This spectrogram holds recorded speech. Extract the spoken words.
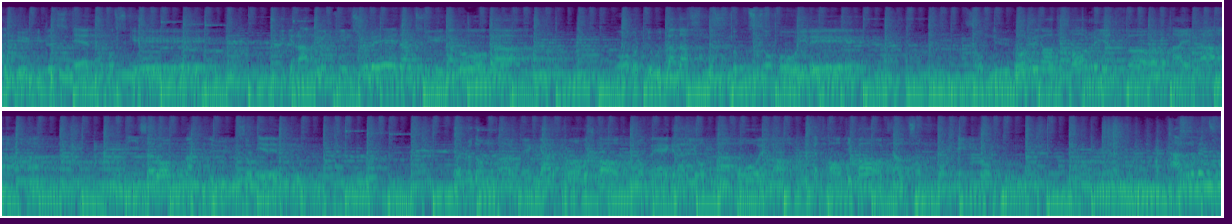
det byggdes en moské. I grannbyn finns ju redan synagoga och vårt blod blandas med smuts och HIV. Så nu går jag till torget för att heila celebrate.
